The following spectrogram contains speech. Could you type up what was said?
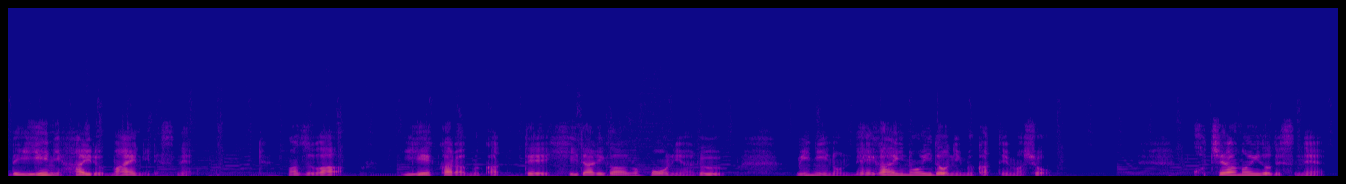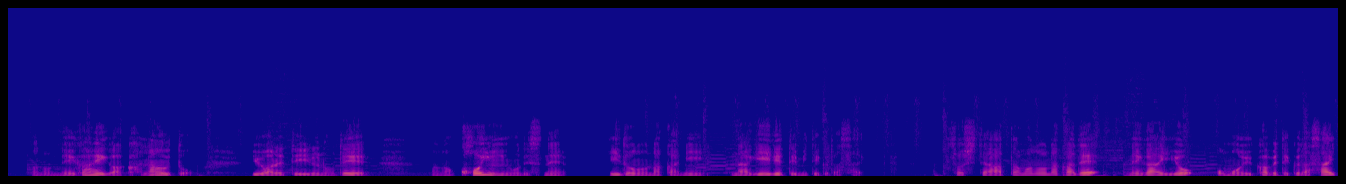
で、家に入る前にですね、まずは家から向かって左側の方にあるミニの願いの井戸に向かってみましょう。こちらの井戸ですね、あの、願いが叶うと言われているので、あの、コインをですね、井戸の中に投げ入れてみてください。そして頭の中で願いを思い浮かべてください。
